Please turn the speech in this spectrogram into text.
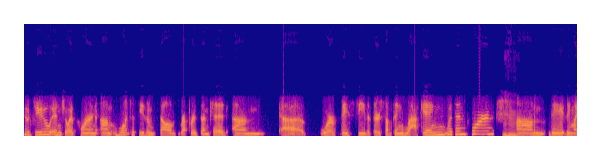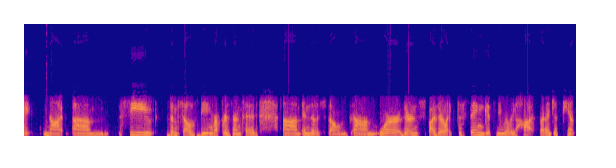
who do enjoy porn um, want to see themselves represented, um, uh, or they see that there's something lacking within porn. Mhm. Um, they they might not um, see themselves being represented um, in those films, um, or they're inspired. They're like, this thing gets me really hot, but I just can't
